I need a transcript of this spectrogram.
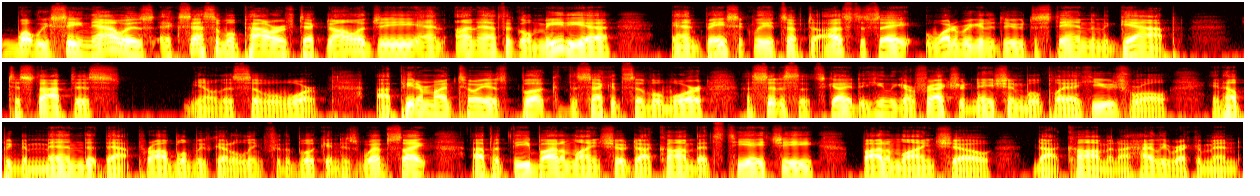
what we see now is accessible power of technology and unethical media. And basically, it's up to us to say, what are we going to do to stand in the gap to stop this, you know, this civil war? Uh, Peter Montoya's book, The Second Civil War, A Citizen's Guide to Healing Our Fractured Nation, will play a huge role in helping to mend that problem. We've got a link for the book and his website up at thebottomlineshow.com. That's T H E, bottomlineshow.com. And I highly recommend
